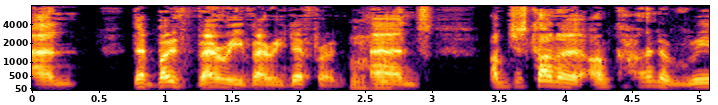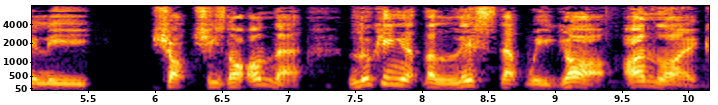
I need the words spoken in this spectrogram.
and they're both very, very different. Mhm. And I'm just kind of, I'm kind of really shocked she's not on there. Looking at the list that we got, I'm like,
